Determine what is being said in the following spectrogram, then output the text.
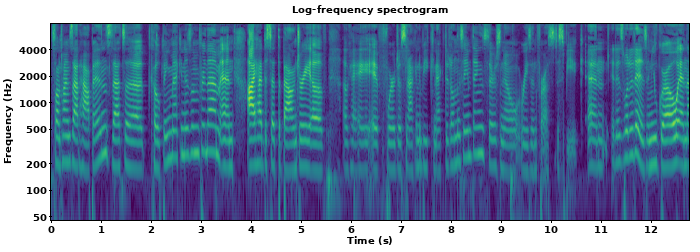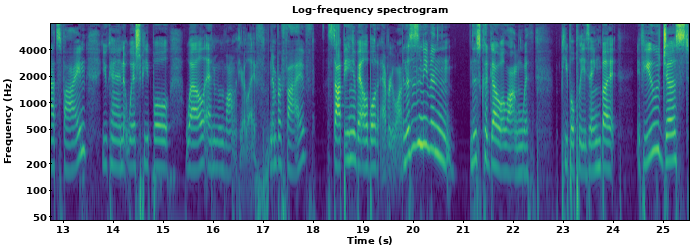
sometimes that happens. That's a coping mechanism for them. And I had to set the boundary of, okay, if we're just not going to be connected on the same things, there's no reason for us to speak. And it is what it is. And you grow, and that's fine. You can wish people well and move on with your life. Number five, Stop being available to everyone. And this isn't even, this could go along with people pleasing, but if you just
